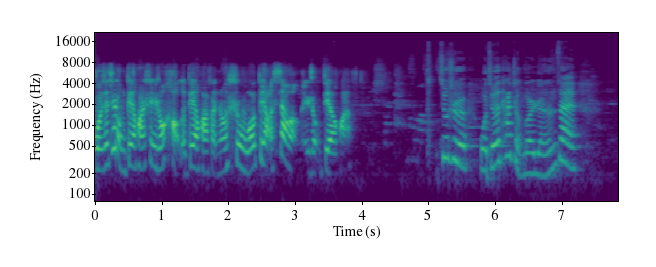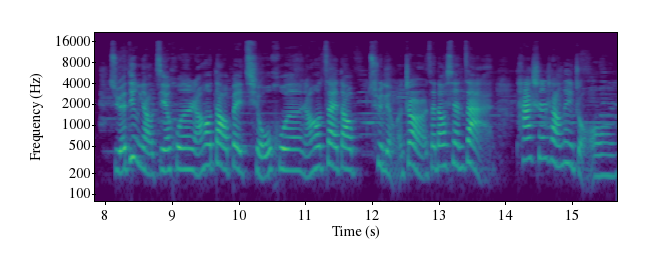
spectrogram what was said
我觉得这种变化是一种好的变化，反正是我比较向往的一种变化。就是我觉得他整个人在决定要结婚，然后到被求婚，然后再到去领了证儿，再到现在，他身上那种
